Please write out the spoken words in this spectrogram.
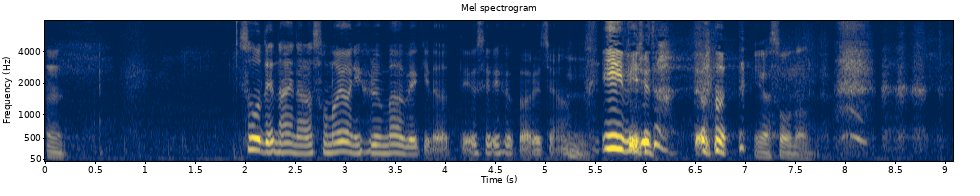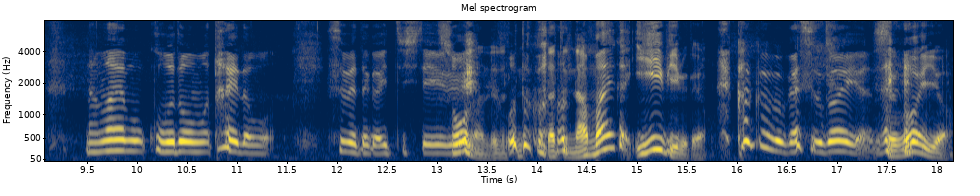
うん。そうでないならそのように振る舞うべきだっていうセリフがあるじゃん、うん。イービルだって思って。いやそうなんだよ。名前も行動も態度も全てが一致しているそうなんだよ。だって名前がイービルだよ。覚悟がすごいよね。すごいよ。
